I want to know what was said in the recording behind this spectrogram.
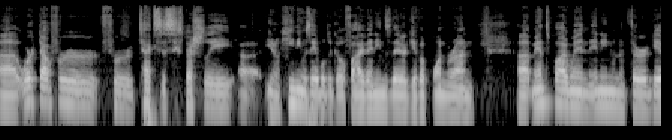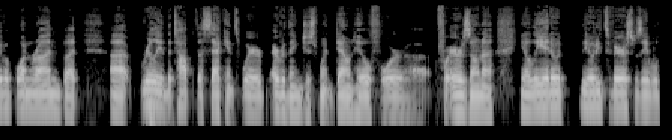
Uh, worked out for for Texas, especially uh, you know Heaney was able to go five innings there, give up one run. Uh, Mantiply went inning in the third, gave up one run, but uh, really at the top of the seconds where everything just went downhill for uh, for Arizona. You know, Leody, Leody Taveras was able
